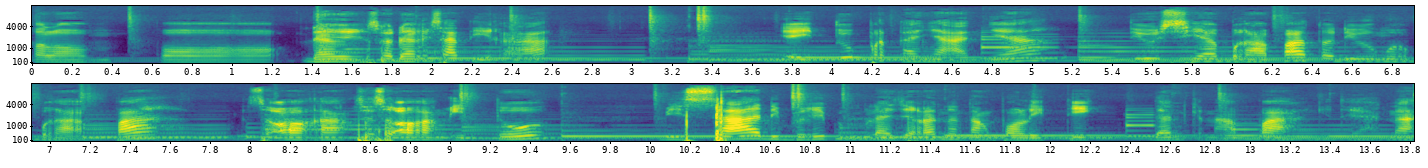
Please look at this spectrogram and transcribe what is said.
kelompok dari saudari Satira yaitu pertanyaannya di usia berapa atau di umur berapa seorang seseorang itu bisa diberi pembelajaran tentang politik dan kenapa gitu ya. Nah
